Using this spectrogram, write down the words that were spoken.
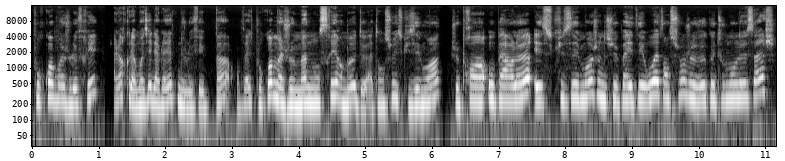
pourquoi moi je le ferais alors que la moitié de la planète ne le fait pas en fait? Pourquoi moi je m'annoncerais en mode attention excusez-moi, je prends un haut-parleur, excusez-moi je ne suis pas hétéro, attention je veux que tout le monde le sache?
